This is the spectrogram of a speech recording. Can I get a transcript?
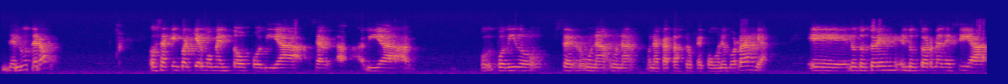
del, útero, o sea que en cualquier momento podía, o sea, había podido ser una, una, una catástrofe con una hemorragia. Eh, los doctores, el doctor me decía,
